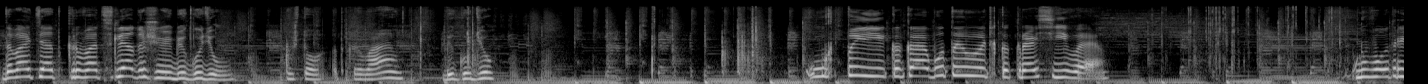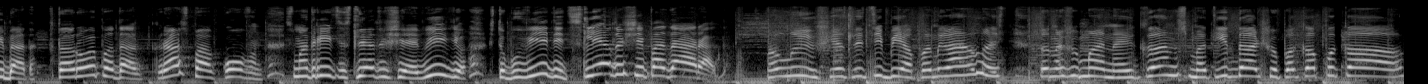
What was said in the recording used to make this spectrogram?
Давайте открывать следующую бигудю. Ну что, открываем бигудю. Ух ты, какая бутылочка красивая. Ну вот, ребята, второй подарок распакован. Смотрите следующее видео, чтобы увидеть следующий подарок. Малыш, если тебе понравилось, то нажимай на экран и смотри дальше. Пока-пока.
